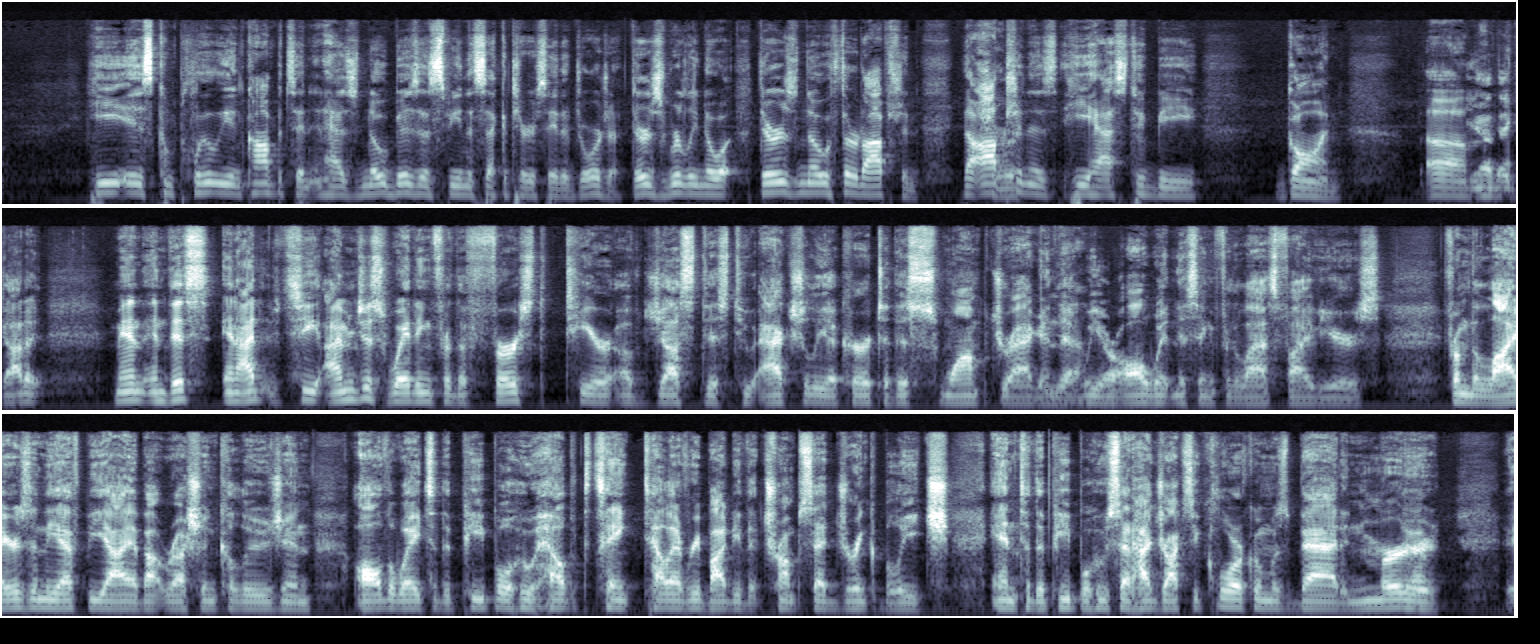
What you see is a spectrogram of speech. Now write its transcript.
he is completely incompetent and has no business being the Secretary of State of Georgia. There's really no there's no third option. The sure. option is he has to be gone. Um, yeah, they got it, man. And this and I see. I'm just waiting for the first tier of justice to actually occur to this swamp dragon yeah. that we are all witnessing for the last five years from the liars in the FBI about Russian collusion all the way to the people who helped tank, tell everybody that Trump said drink bleach and to the people who said hydroxychloroquine was bad and murdered.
